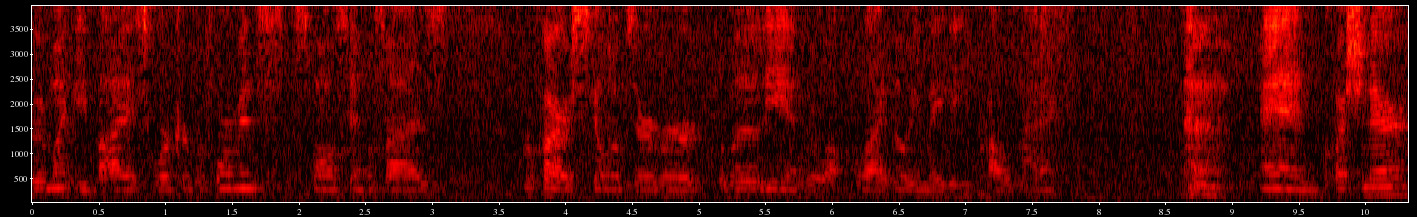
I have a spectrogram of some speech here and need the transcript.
There might be bias worker performance. Small sample size requires skilled observer. Validity and reliability may be problematic. and questionnaire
